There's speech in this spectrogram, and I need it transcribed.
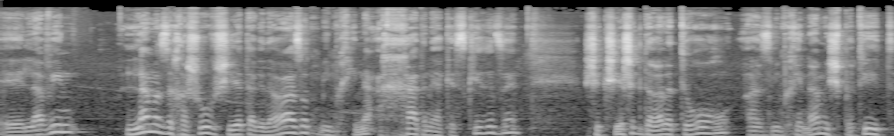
אה, להבין למה זה חשוב שיהיה את ההגדרה הזאת. מבחינה אחת, אני רק אזכיר את זה, שכשיש הגדרה לטרור, אז מבחינה משפטית,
